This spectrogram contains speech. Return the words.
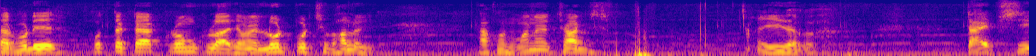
তারপরে প্রত্যেকটা ক্রোম খোলা আছে। মানে লোড পড়ছে ভালোই। এখন মানে চার্জ এই দেখো টাইপ সি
